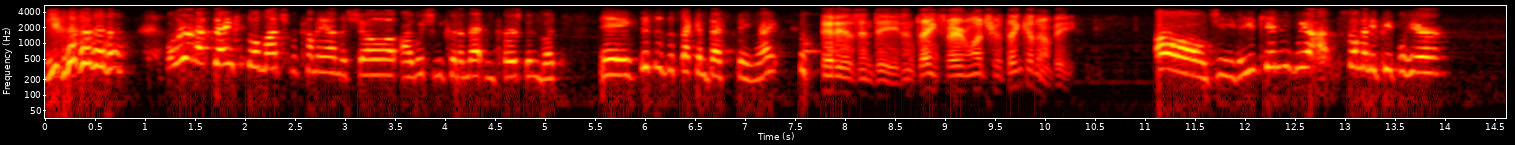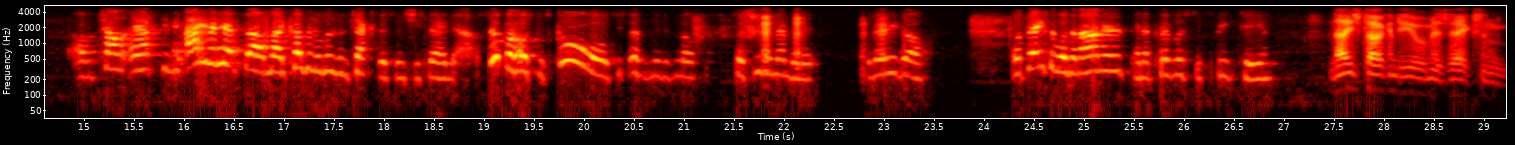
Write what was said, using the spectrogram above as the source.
well, Rhoda, thanks so much for coming on the show. I wish we could have met in person, but Hey, this is the second best thing, right? It is indeed, and thanks very much for thinking of me. oh, geez, are you kidding? We are so many people here. Uh, tell, asking me. I even had uh, my cousin who lives in Texas, and she said, uh, "Superhost is cool." She sent me this note, so she remembered it. So there you go. Well, thanks. It was an honor and a privilege to speak to you. Nice talking to you, Miss X, and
